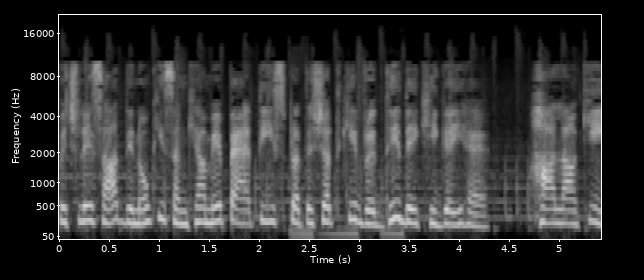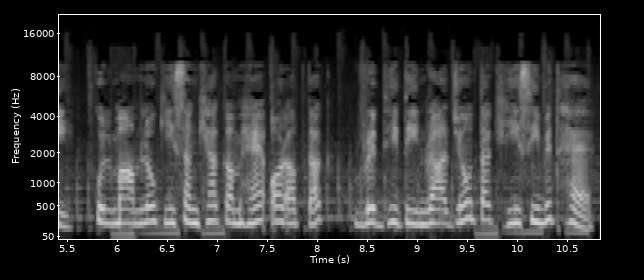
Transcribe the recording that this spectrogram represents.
पिछले सात दिनों की संख्या में 35 प्रतिशत की वृद्धि देखी गई है। हालाँकि, कुल मामलों की संख्या कम है और अब तक वृद्धि तीन राज्यों तक ही सीमित है।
